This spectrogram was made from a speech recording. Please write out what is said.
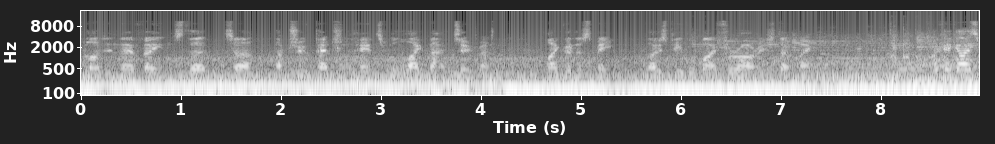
blood in their veins that uh, are true petrol heads will like that too. And my goodness me, those people buy Ferraris, don't they? Okay, guys.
